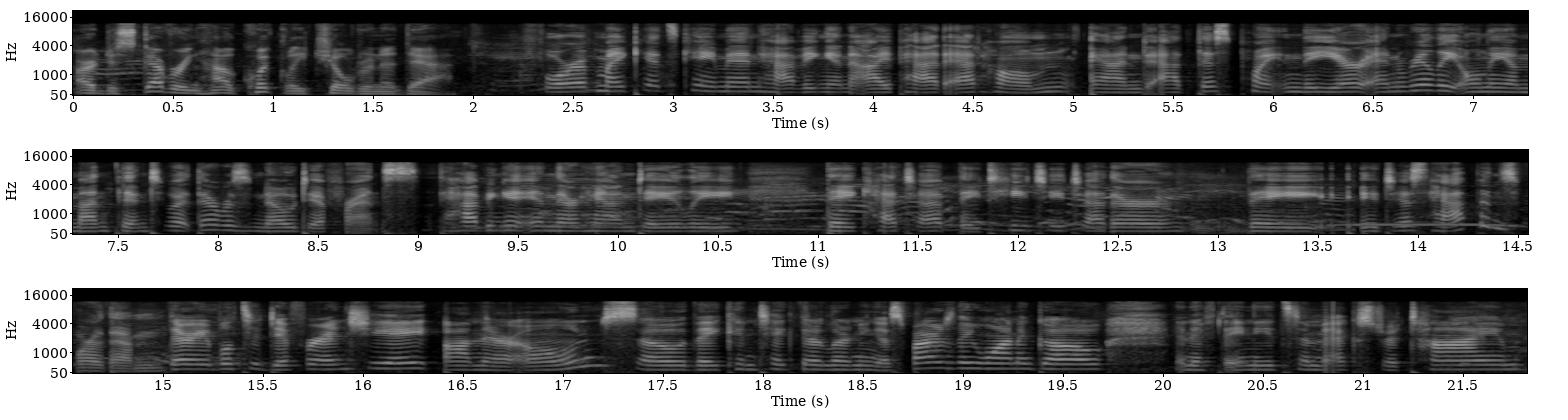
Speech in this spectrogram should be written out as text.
are discovering how quickly children adapt four of my kids came in having an iPad at home, and at this point in the year, and really only a month into it, there was no difference. Having it in their hand daily, they catch up, they teach each other, they it just happens for them. They're able to differentiate on their own, so they can take their learning as far as they want to go, and if they need some extra time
